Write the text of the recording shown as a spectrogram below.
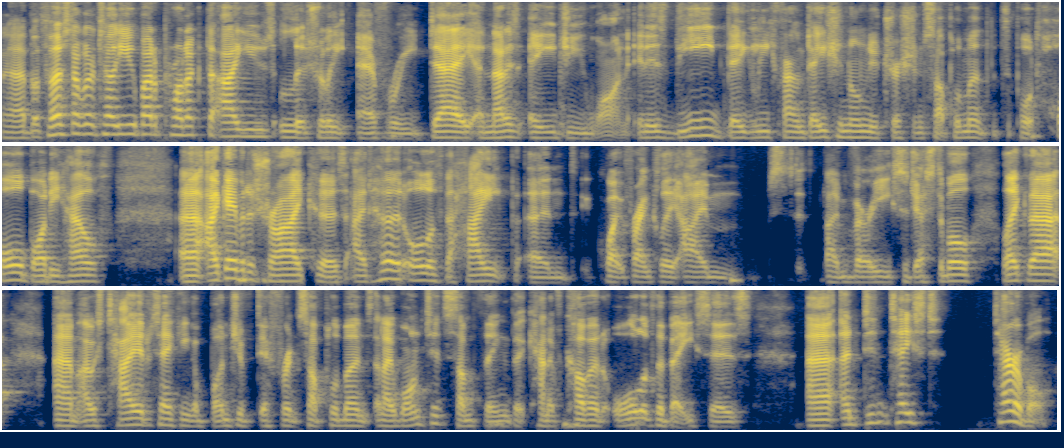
Uh, but first, I'm going to tell you about a product that I use literally every day, and that is AG1. It is the daily foundational nutrition supplement that supports whole body health. Uh, I gave it a try because I'd heard all of the hype, and quite frankly, I'm I'm very suggestible like that. Um, I was tired of taking a bunch of different supplements, and I wanted something that kind of covered all of the bases uh, and didn't taste terrible.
